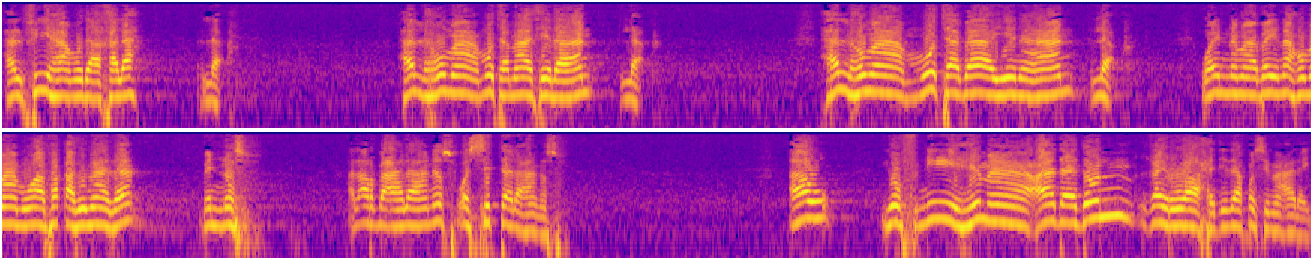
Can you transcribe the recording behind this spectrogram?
هل فيها مداخلة؟ لا. هل هما متماثلان؟ لا. هل هما متباينان؟ لا. وإنما بينهما موافقة بماذا؟ بالنصف. الأربعة لها نصف والستة لها نصف. أو يفنيهما عدد غير واحد إذا قسم عليه.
